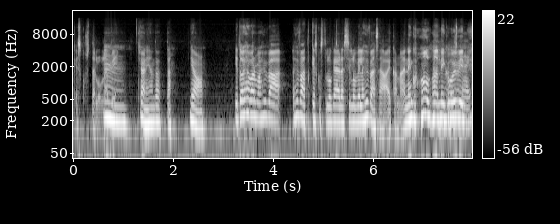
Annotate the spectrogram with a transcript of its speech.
keskustelu läpi. Mm, se on ihan totta, joo. Ja toihan varmaan hyvä hyvät keskustelu käydä silloin vielä hyvän sään aikana, ennen kuin ollaan niin kuin hyvin Näin.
